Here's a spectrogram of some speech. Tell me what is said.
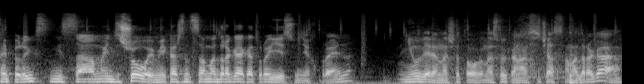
HyperX не самая дешевая. Мне кажется, это самая дорогая, которая есть у них, правильно? Не уверен насчет того, насколько она сейчас самая дорогая.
